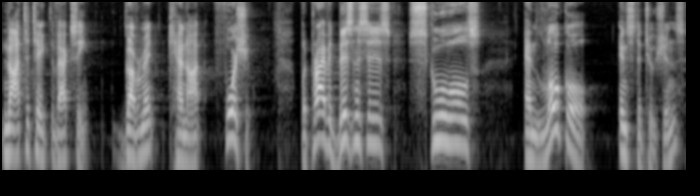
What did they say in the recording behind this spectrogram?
not to take the vaccine. Government cannot force you. But private businesses, schools, and local institutions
